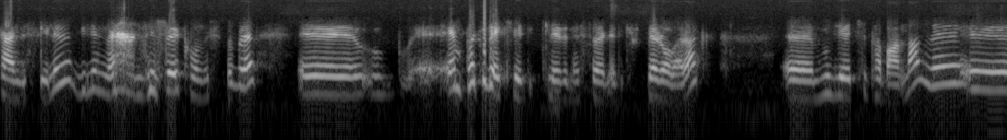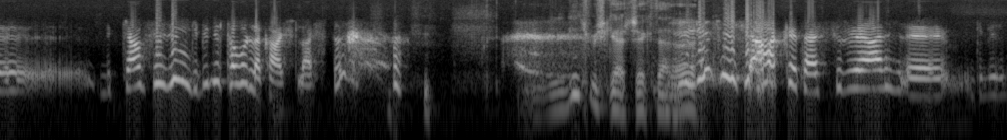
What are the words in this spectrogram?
kendisiyle. Bilinmeyen dilde konuştu ve e, empati beklediklerini söyledi Kürtler olarak e, milliyetçi tabandan ve e, dükkan sizin gibi bir tavırla karşılaştı. İlginçmiş gerçekten. İlginçmiş ya hakikaten sürreal e, gibi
